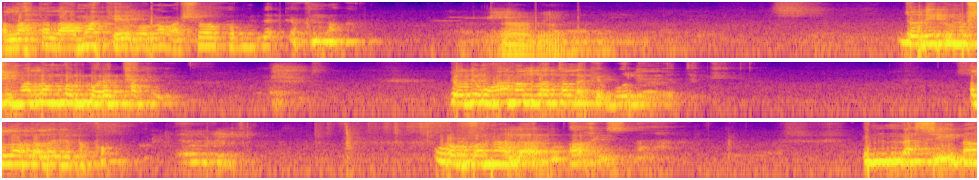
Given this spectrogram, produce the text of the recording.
আল্লাহ তালা আমাকে এবং আমার সহকর্মীদেরকে ক্ষমা করুন যদি কোনো সীমা লঙ্ঘন করে থাকে যদি মহান আল্লাহ তালাকে বলে দিয়ে থাকে আল্লাহ তালা যেন ক্ষমা করে ربنا لا تؤاخذنا إن نسينا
